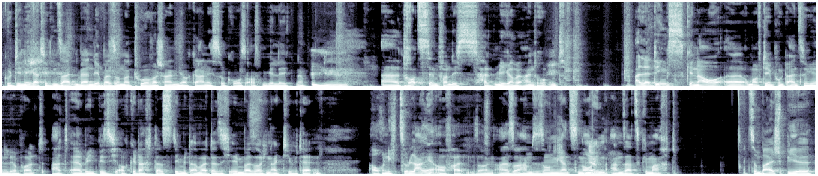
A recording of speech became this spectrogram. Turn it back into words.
Gut, die negativen Seiten werden dir bei so einer Tour wahrscheinlich auch gar nicht so groß offengelegt, ne? Mhm. Äh, trotzdem fand ich es halt mega beeindruckend. Allerdings, genau, äh, um auf den Punkt einzugehen, Leopold, hat Airbnb sich auch gedacht, dass die Mitarbeiter sich eben bei solchen Aktivitäten auch nicht zu lange aufhalten sollen. Also haben sie so einen ganz neuen ja. Ansatz gemacht. Zum Beispiel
